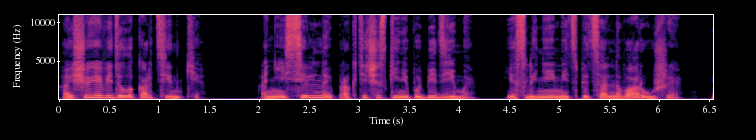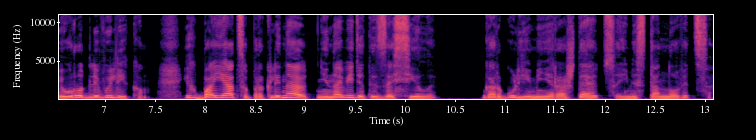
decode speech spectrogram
А еще я видела картинки. Они сильны, практически непобедимы, если не иметь специального оружия, и уродливы ликом. Их боятся, проклинают, ненавидят из-за силы. Горгульями не рождаются, ими становятся.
